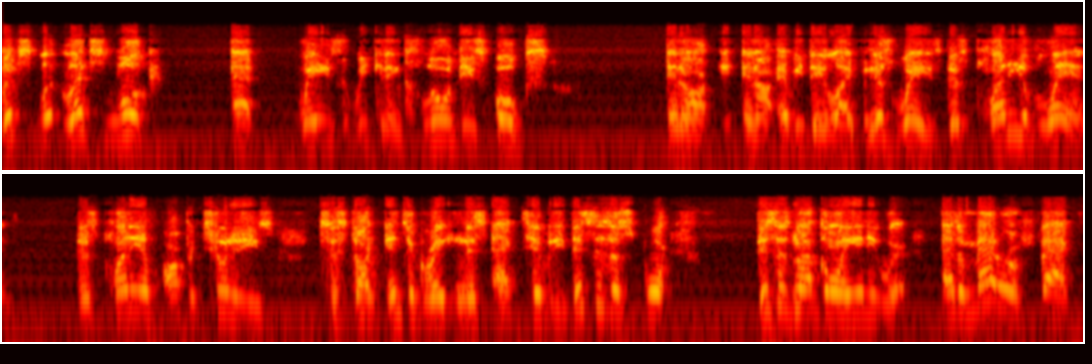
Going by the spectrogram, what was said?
Let's let, let's look at ways that we can include these folks in our in our everyday life. And there's ways. There's plenty of land. There's plenty of opportunities to start integrating this activity. This is a sport. This is not going anywhere. As a matter of fact,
